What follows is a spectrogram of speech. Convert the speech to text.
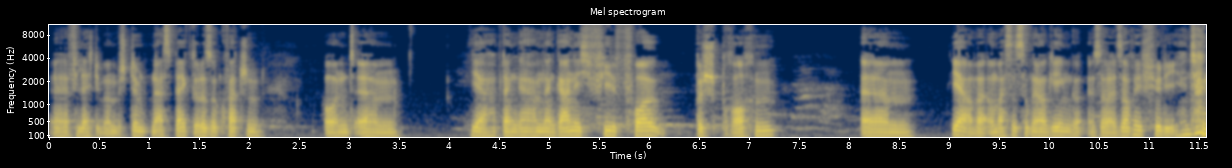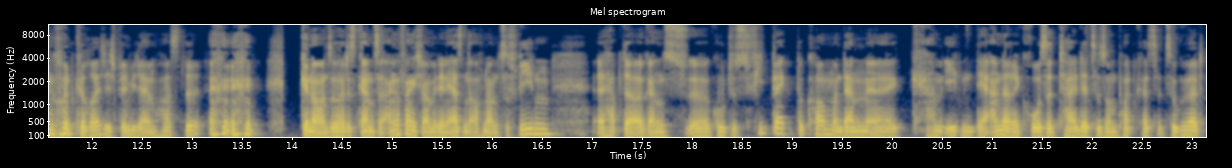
äh, vielleicht über einen bestimmten Aspekt oder so quatschen. Und ähm, ja, hab dann, haben dann gar nicht viel vorbesprochen. Ähm, ja, um was es so genau gehen soll. Sorry für die Hintergrundgeräusche, ich bin wieder im Hostel. genau, und so hat das Ganze angefangen. Ich war mit den ersten Aufnahmen zufrieden, äh, habe da ganz äh, gutes Feedback bekommen und dann äh, kam eben der andere große Teil, der zu so einem Podcast dazugehört.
